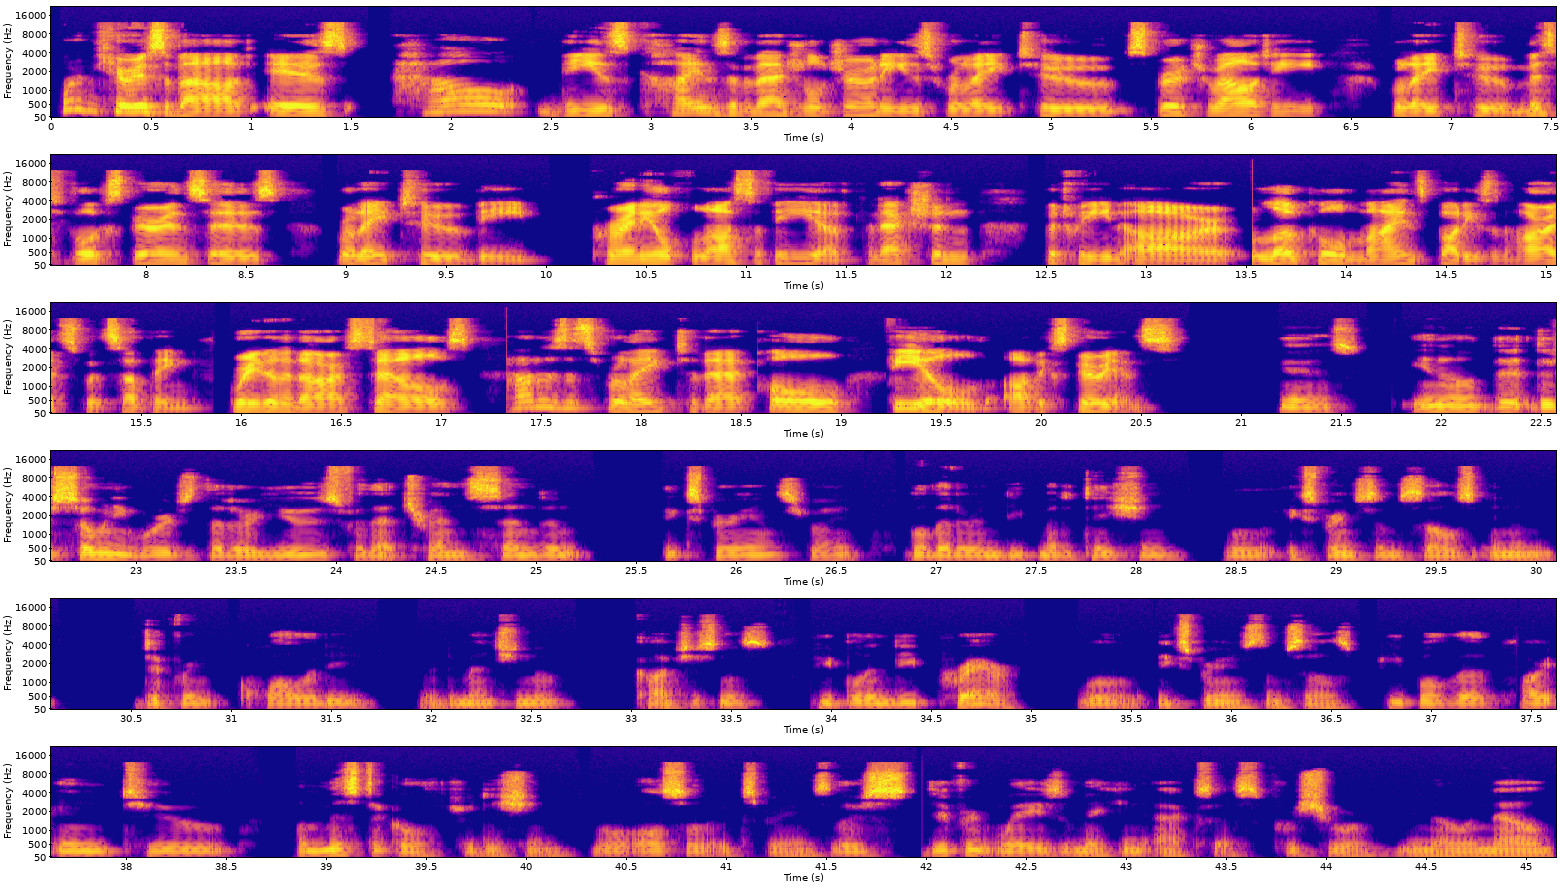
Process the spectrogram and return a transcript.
What I'm curious about is how these kinds of imaginal journeys relate to spirituality, relate to mystical experiences, relate to the perennial philosophy of connection between our local minds, bodies, and hearts with something greater than ourselves. How does this relate to that whole field of experience? Yes. You know, there, there's so many words that are used for that transcendent experience, right? People that are in deep meditation will experience themselves in a different quality or dimension of consciousness. People in deep prayer will experience themselves. People that are into a mystical tradition will also experience. There's different ways of making access for sure, you know, and now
